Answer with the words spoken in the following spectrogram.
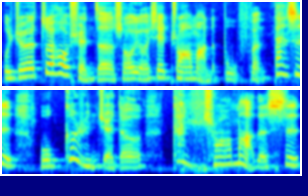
我觉得最后选择的时候有一些 drama 的部分，但是我个人觉得更 drama 的是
